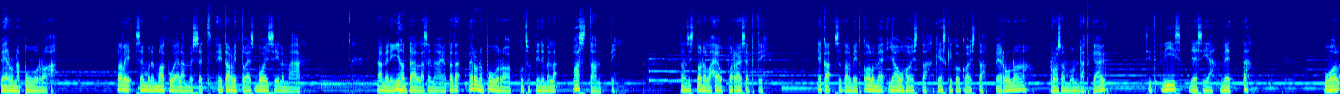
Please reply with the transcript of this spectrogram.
perunapuuroa – Tämä oli semmonen makuelämys, että ei tarvittu edes voi silmää. Tämä meni ihan tällaisena ja tätä perunapuuroa kutsuttiin nimellä pastantti. Tämä on siis todella helppo resepti. Eka sä tarvit kolme jauhoista keskikokoista perunaa, rosamundat käy. Sitten viisi desiä vettä, puoli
